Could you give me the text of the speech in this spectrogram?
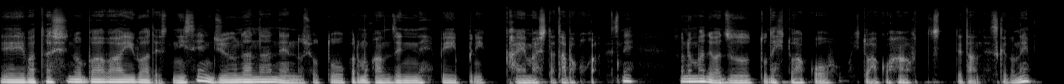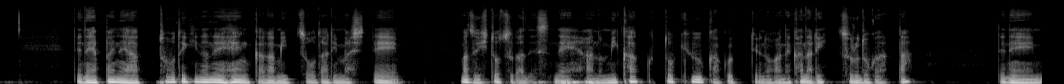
で、私の場合はですね、2017年の初頭からも完全にね、ベイプに変えました、タバコからですね。それまではずっとね、一箱、一箱半吸ってたんですけどね。でね、やっぱりね、圧倒的なね、変化が3つほどありまして、まず一つがですね、あの、味覚と嗅覚っていうのがね、かなり鋭くなった。でね、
